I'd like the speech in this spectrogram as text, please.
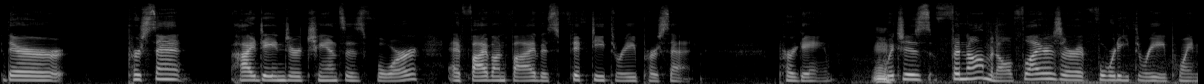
their percent high danger chances for at five on five is 53% per game, mm. which is phenomenal. Flyers are at 43.9,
